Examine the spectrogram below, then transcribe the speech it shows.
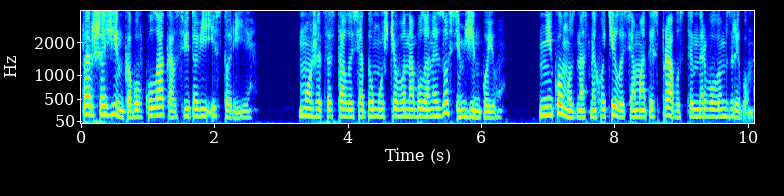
Перша жінка вовкулака в світовій історії. Може, це сталося тому, що вона була не зовсім жінкою? Нікому з нас не хотілося мати справу з цим нервовим зривом.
